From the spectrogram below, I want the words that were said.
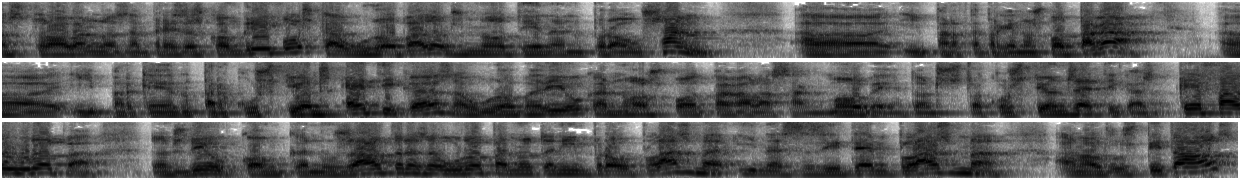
es troben les empreses com Grifols que a Europa doncs, no tenen prou sang uh, i per, perquè no es pot pagar Uh, i perquè per qüestions ètiques Europa diu que no es pot pagar la sang. Molt bé, doncs per qüestions ètiques. Què fa Europa? Doncs diu, com que nosaltres a Europa no tenim prou plasma i necessitem plasma en els hospitals,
